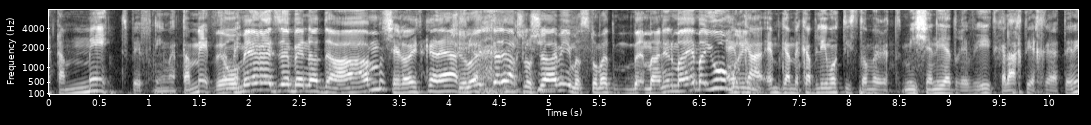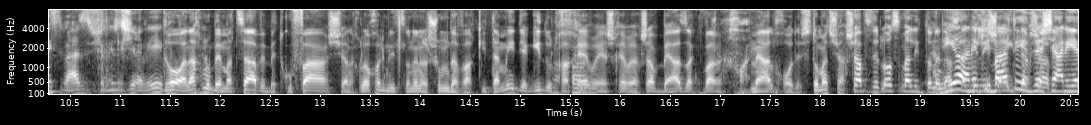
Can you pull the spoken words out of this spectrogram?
אתה מת בפנים, אתה מת. אתה מת. ואומר את זה בן אדם שלא יתקלח. שלא התקלח שלושה ימים, אז זאת אומרת, מעניין מה הם היו אומרים. הם גם מקבלים אותי, זאת אומרת, משני עד רביעי התקלחתי אחרי הטניס, ואז שני שלישי רביעי. דרור, אנחנו במצב ובתקופה שאנחנו לא יכולים להתלונן על שום דבר, כי תמיד יגידו לך, נכון. חבר'ה, יש חבר'ה עכשיו בעזה כבר נכון. מעל חודש. זאת אומרת שעכשיו זה לא זמן להתלונן. אני, אני קיבלתי את זה עכשיו- שאני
